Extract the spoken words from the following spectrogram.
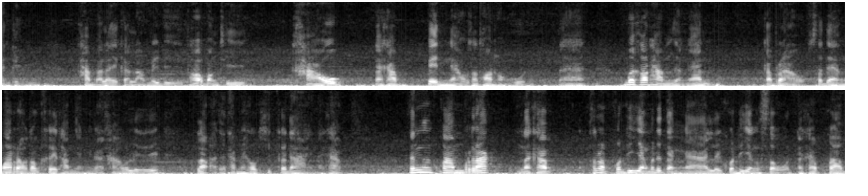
นถึง ทำอะไรกับเราไม่ดี เพราะบางทีเขานะครับเป็นเงาสะท้อนของคุณนะฮะเมื่อเขาทำอย่างนั้นกับเรา แสดงว่าเราต้องเคยทำอย่างนั้นกับเขาหรือเราอาจจะทำให้เขาคิดก็ได้นะครับนั้นความรักนะครับสำหรับคนที่ยังไม่ได้แต่งงานหรือคนที่ยังโสดนะครับความ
